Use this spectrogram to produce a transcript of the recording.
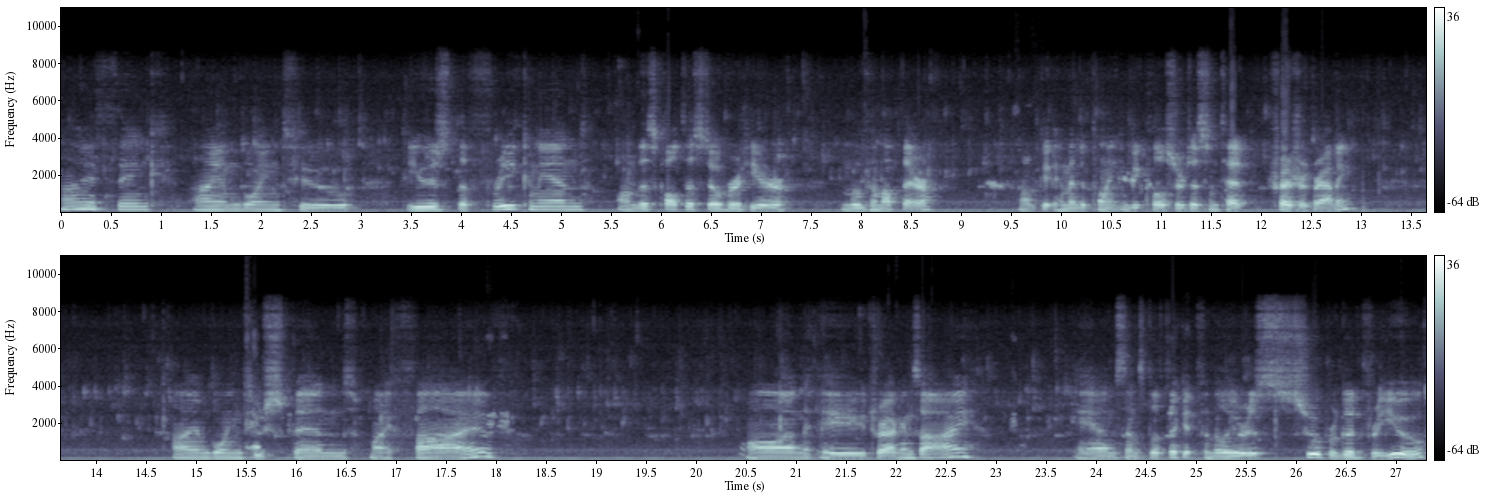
I think I am going to use the free command on this cultist over here, move him up there. I'll get him into point and be closer to some treasure grabbing. I am going to spend my five on a dragon's eye, and since the thicket familiar is super good for you,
